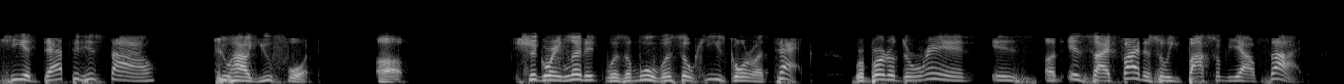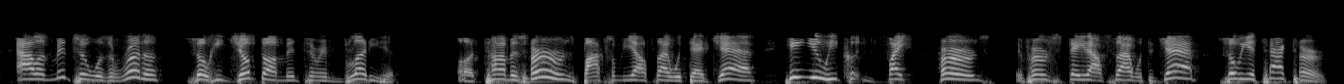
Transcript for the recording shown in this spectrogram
He adapted his style to how you fought. Uh, Sugar Ray Leonard was a mover, so he's going to attack. Roberto Duran is an inside fighter, so he boxed from the outside. Alan Minter was a runner, so he jumped on Minter and bloodied him. Uh, Thomas Hearns boxed from the outside with that jab. He knew he couldn't fight Hearns if Hearns stayed outside with the jab, so he attacked Hearns.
